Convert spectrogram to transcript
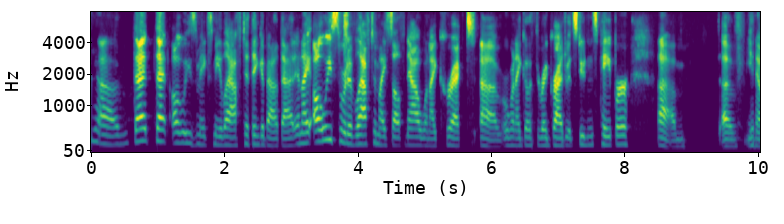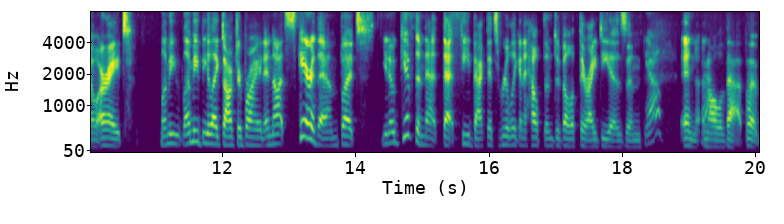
yeah. um, that that always makes me laugh to think about that. And i always sort of laugh to myself now when i correct uh, or when i go through a graduate student's paper um, of you know all right let me let me be like dr bryant and not scare them but you know give them that that feedback that's really going to help them develop their ideas and yeah and yeah. and all of that but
